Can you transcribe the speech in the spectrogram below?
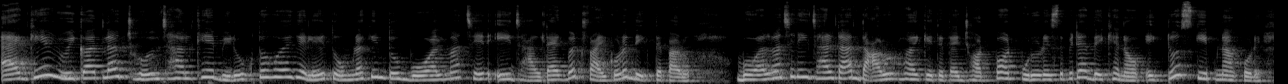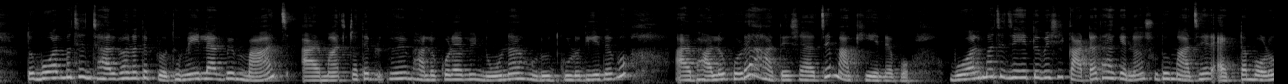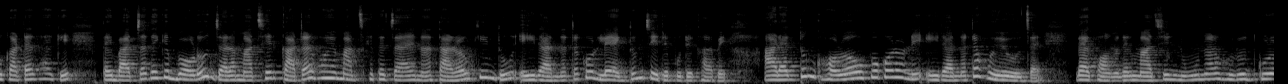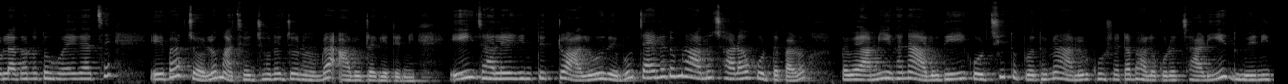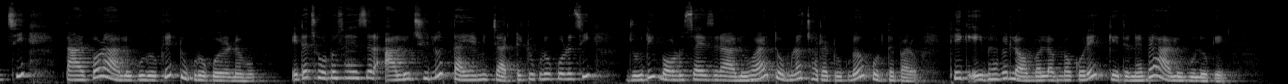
একঘেয়ে রুই কাতলার ঝোল ঝাল খেয়ে বিরক্ত হয়ে গেলে তোমরা কিন্তু বোয়াল মাছের এই ঝালটা একবার ট্রাই করে দেখতে পারো। বোয়াল মাছের এই ঝালটা দারুণ হয় খেতে, তাই ঝটপট পুরো রেসিপিটা দেখে নাও, একটু স্কিপ না করে। তো বোয়াল মাছের ঝাল বানাতে প্রথমেই লাগবে মাছ, আর মাছটাতে প্রথমে ভালো করে আমি নুন আর হলুদ গুঁড়ো দিয়ে দেবো, আর ভালো করে হাতের সাহায্যে মাখিয়ে নেব। বোয়াল মাছে যেহেতু বেশি কাটা থাকে না, শুধু মাছের একটা বড় কাটা থাকে, তাই বাচ্চা থেকে বড় যারা মাছের কাটার ভয়ে মাছ খেতে চায় না, তারাও কিন্তু এই রান্নাটা করলে একদম চেটে পুটে খাবে, আর একদম ঘরোয়া উপকরণে এই রান্নাটা হয়েও যায়। দেখো, আমাদের মাছের নুন আর হলুদ গুঁড়ো লাগানো তো হয়ে গেছে, এবার চলো মাছের ঝোলের জন্য আমরা আলুটা কেটে নিই। এই ঝালে কিন্তু একটু আলুও দেবো। চাইলে তোমরা আলু ছাড়াও করতে পারো। তবে আমি এখানে আলু দিয়েই করছি। তো প্রথমে আলুর খোসাটা ভালো করে ছাড়িয়ে ধুয়ে নিচ্ছি। তারপর আলুগুলোকে টুকরো করে নেব। এটা ছোট সাইজের আলু ছিল, তাই আমি চারটে টুকরো করেছি। যদি বড় সাইজের আলু হয়, তোমরা ছটা টুকরোও করতে পারো। ঠিক এইভাবে লম্বা লম্বা করে কেটে নেবে আলুগুলোকে।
